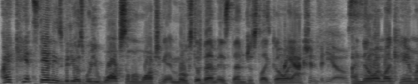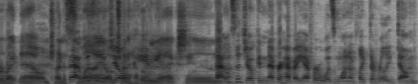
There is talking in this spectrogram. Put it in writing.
I can't stand these videos where you watch someone watching it and most of them is them just like going reaction videos. I know I'm on camera right now. I'm trying to That smile. I'm trying to have a reaction. That was a joke and Never Have I Ever was one of like the really dumb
